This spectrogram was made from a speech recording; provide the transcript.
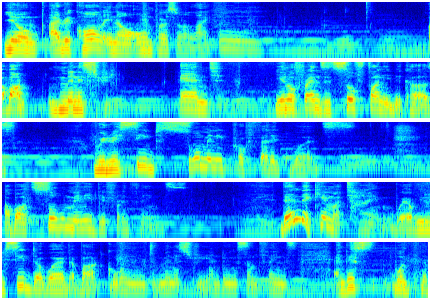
You know, I recall in our own personal life mm. about ministry. And, you know, friends, it's so funny because we received so many prophetic words about so many different things. Then there came a time where we received a word about going into ministry and doing some things. And this was the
